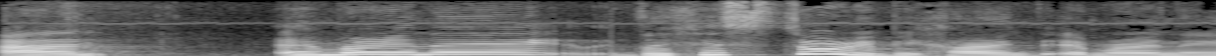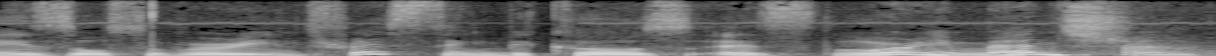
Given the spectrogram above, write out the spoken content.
And mRNA, the history behind mRNA is also very interesting because, as Lori mentioned,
